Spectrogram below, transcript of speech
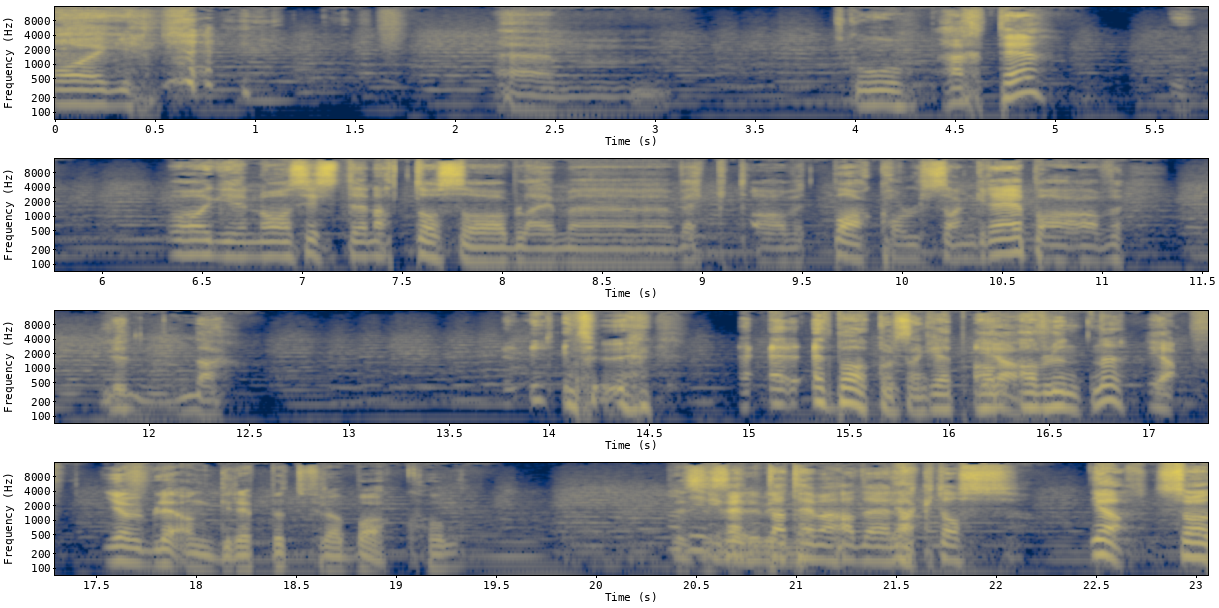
og um, skulle hertil. Og nå siste natta så ble vi vekt av et bakholdsangrep av lundene. Et bakholdsangrep av, Ja. av lundene? Ja, vi ble angrepet fra bakhold. Og de- venta til vi hadde lagt oss. Ja, så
